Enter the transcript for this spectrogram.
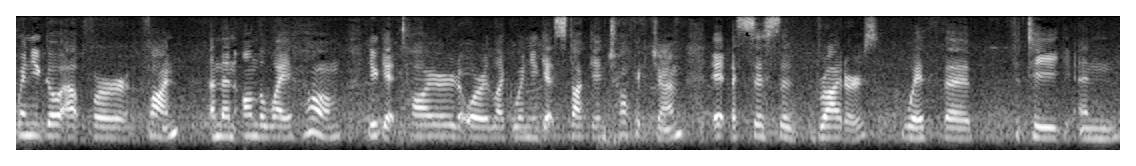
when you go out for fun and then on the way home you get tired, or like when you get stuck in traffic jam, it assists the riders with the fatigue and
